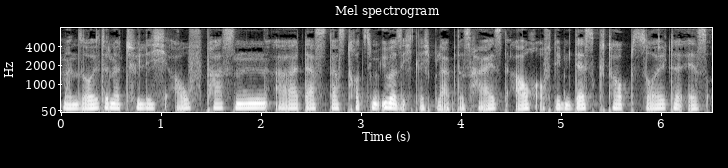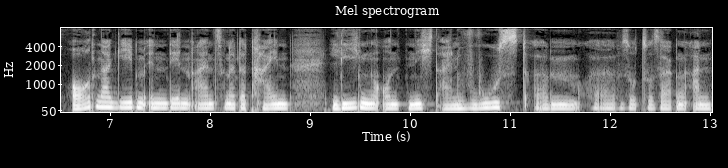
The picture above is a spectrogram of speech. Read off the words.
man sollte natürlich aufpassen, äh, dass das trotzdem übersichtlich bleibt. Das heißt, auch auf dem Desktop sollte es Ordner geben, in denen einzelne Dateien liegen und nicht ein Wust ähm, äh, sozusagen an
